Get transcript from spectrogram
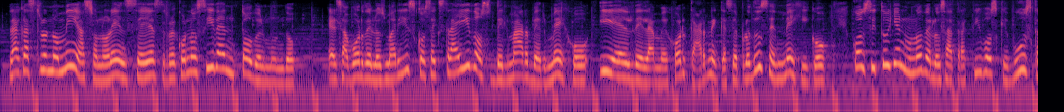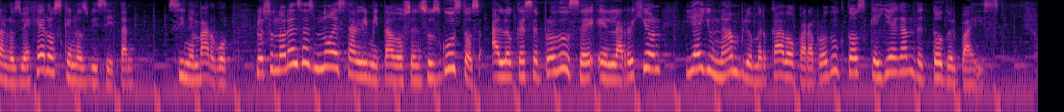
La gastronomía sonorense es reconocida en todo el mundo. El sabor de los mariscos extraídos del mar Bermejo y el de la mejor carne que se produce en México constituyen uno de los atractivos que buscan los viajeros que nos visitan. Sin embargo, los sonorenses no están limitados en sus gustos a lo que se produce en la región y hay un amplio mercado para productos que llegan de todo el país.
